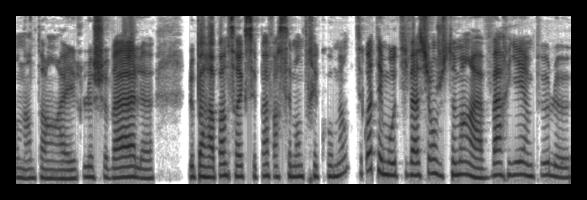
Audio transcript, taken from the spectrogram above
On, entend avec le cheval, le parapente, c'est vrai que c'est pas forcément très commun. C'est quoi tes motivations justement à varier un peu le,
